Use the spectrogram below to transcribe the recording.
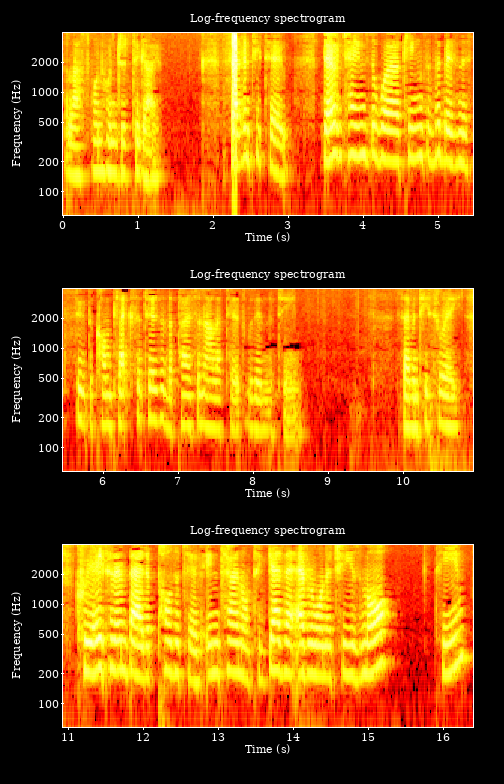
The last 100 to go. 72. Don't change the workings of the business to suit the complexities of the personalities within the team. 73. Create and embed a positive, internal, together everyone achieves more team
